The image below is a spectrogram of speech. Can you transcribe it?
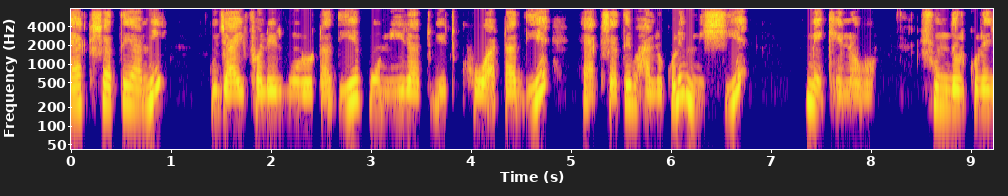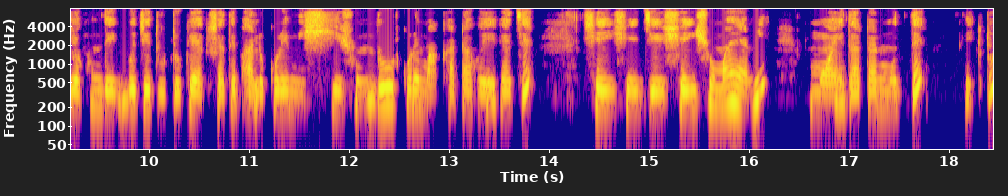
একসাথে আমি জাইফলের গুঁড়োটা দিয়ে পনির আর খোয়াটা দিয়ে একসাথে ভালো করে মিশিয়ে মেখে নেব। সুন্দর করে যখন দেখব যে দুটোকে একসাথে ভালো করে মিশিয়ে সুন্দর করে মাখাটা হয়ে গেছে, সেই সেই যে সেই সময় আমি ময়দাটার মধ্যে একটু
